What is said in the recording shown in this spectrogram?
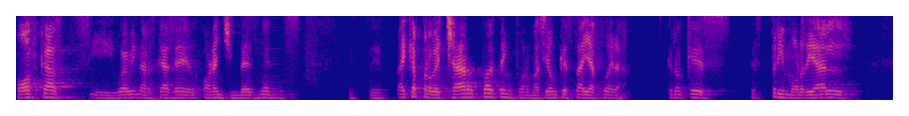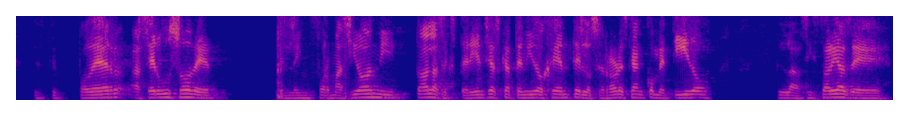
podcasts y webinars que hace Orange Investments. Este, hay que aprovechar toda esta información que está allá afuera. Creo que es, es primordial este, poder hacer uso de, la información y todas las experiencias que ha tenido gente, los errores que han cometido, las historias de,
